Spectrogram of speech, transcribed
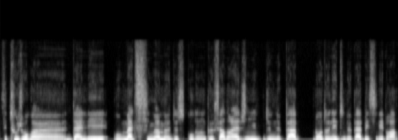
c'est toujours euh, d'aller au maximum de ce qu'on peut faire dans la vie, de ne pas abandonner, de ne pas baisser les bras.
